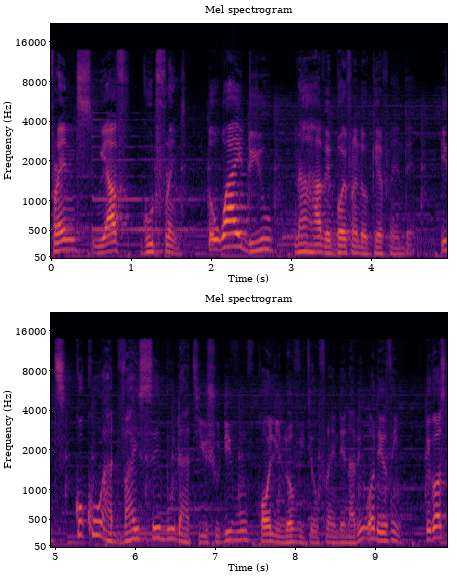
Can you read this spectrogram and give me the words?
friends, we have good friends. So why do you now have a boyfriend or girlfriend then? It's cuckoo advisable that you should even fall in love with your friend then. Abi, what do you think? Because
